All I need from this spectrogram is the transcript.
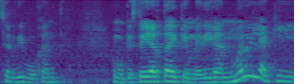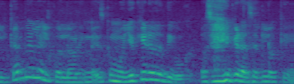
ser dibujante. Como que estoy harta de que me digan, muévele aquí, cámbiale el color. Es como, yo quiero dibujar, o sea, yo quiero hacer lo que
